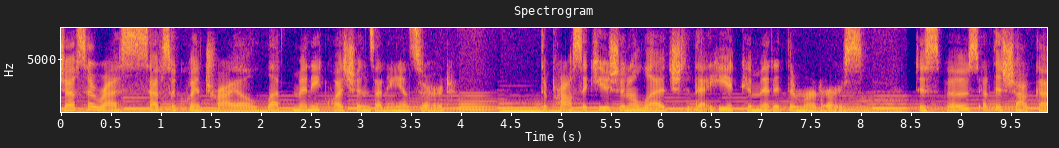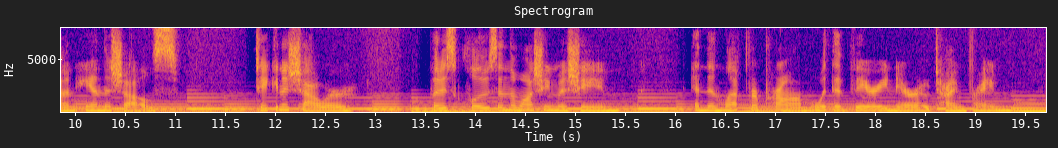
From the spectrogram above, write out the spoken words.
Jeff's arrest subsequent trial left many questions unanswered. The prosecution alleged that he had committed the murders, disposed of the shotgun and the shells, taken a shower, put his clothes in the washing machine, and then left for prom with a very narrow time frame.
